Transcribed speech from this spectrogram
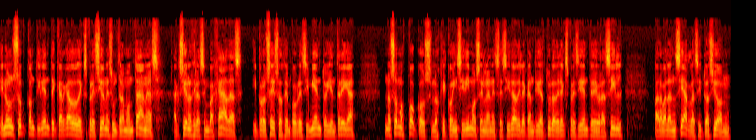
En un subcontinente cargado de expresiones ultramontanas, acciones de las embajadas y procesos de empobrecimiento y entrega, no somos pocos los que coincidimos en la necesidad de la candidatura del expresidente de Brasil para balancear la situación,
